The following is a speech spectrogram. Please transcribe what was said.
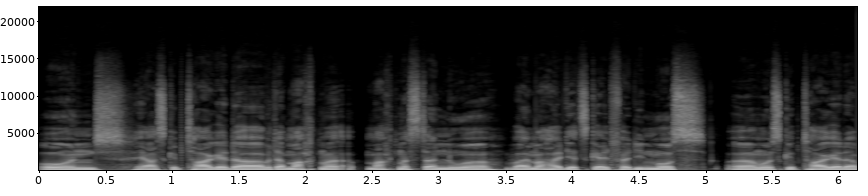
Und ja, es gibt Tage, da, da macht man macht es dann nur, weil man halt jetzt Geld verdienen muss. Ähm, und es gibt Tage, da,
